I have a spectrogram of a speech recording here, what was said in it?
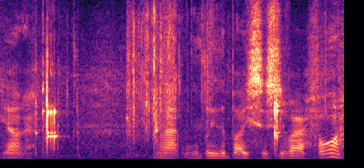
Go. That will be the basis of our fire.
